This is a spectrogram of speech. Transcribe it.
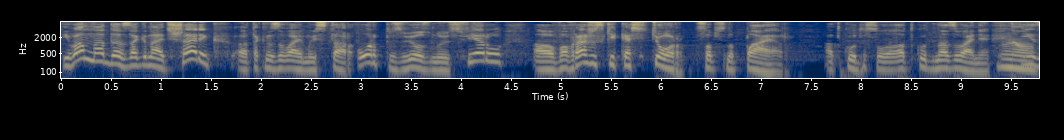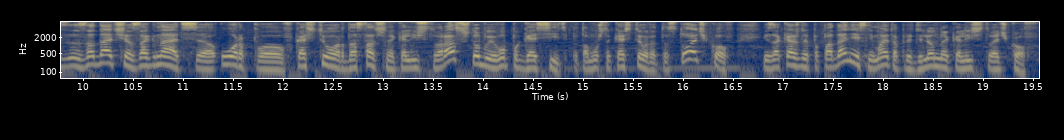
И вам надо загнать шарик, а, так называемый Star Orb, звездную сферу, во вражеский костер, собственно, Pyre. Откуда, откуда название. Ну. И задача загнать э, орб э, в костер достаточное количество раз, чтобы его погасить. Потому что костер это 100 очков, и за каждое попадание снимают определенное количество очков.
